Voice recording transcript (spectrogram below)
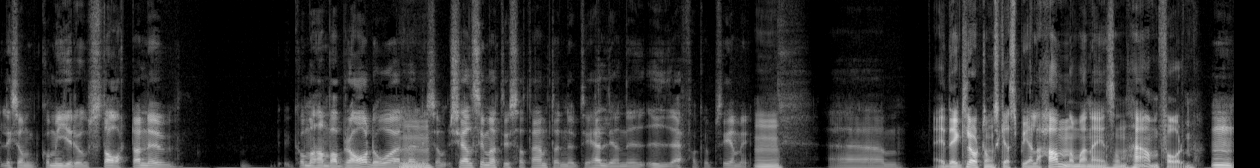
Liksom, kommer Giroud starta nu? Kommer han vara bra då? Eller Mm. liksom, Chelsea möter ju Southampton nu till helgen i, i fa Cup-semi. mm. Ehm, Nej, Det är klart de ska spela han om han är i en sån här form. mm.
